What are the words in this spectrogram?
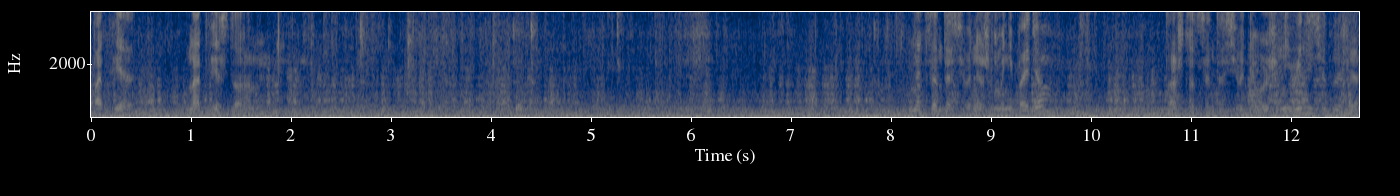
По две, на две стороны. На центр сегодня уже мы не пойдем. Так что центр сегодня вы уже не видите, друзья.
